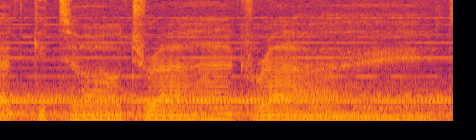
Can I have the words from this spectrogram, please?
that guitar track right.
